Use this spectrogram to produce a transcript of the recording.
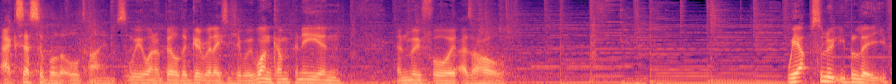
accessible at all times. We want to build a good relationship with one company and, and move forward as a whole. We absolutely believe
